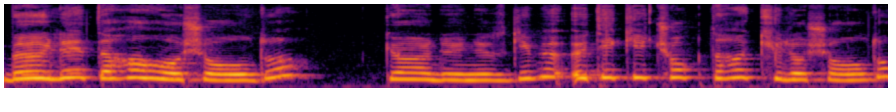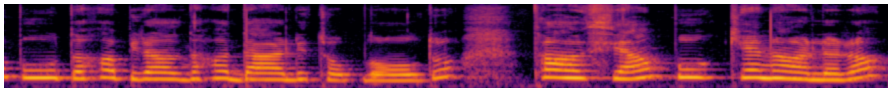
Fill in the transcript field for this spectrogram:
Böyle daha hoş oldu. Gördüğünüz gibi öteki çok daha kiloş oldu. Bu daha biraz daha derli toplu oldu. Tavsiyem bu kenarlara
